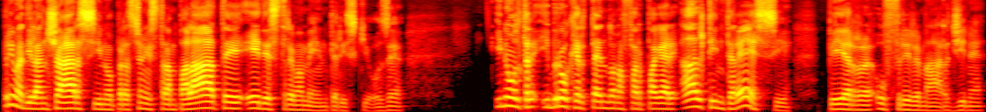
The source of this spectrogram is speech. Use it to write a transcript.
prima di lanciarsi in operazioni strampalate ed estremamente rischiose. Inoltre, i broker tendono a far pagare alti interessi per offrire margine.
